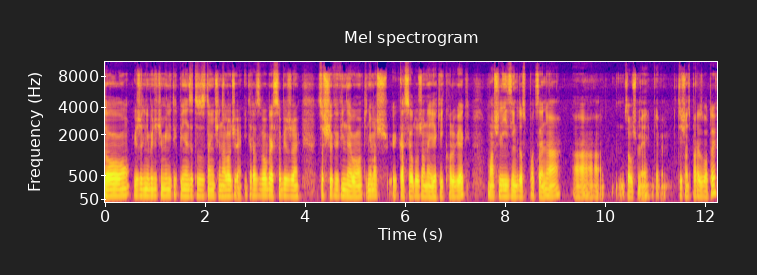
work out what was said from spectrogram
to jeżeli nie będziecie mieli tych pieniędzy, to zostaniecie na lodzie. I teraz wyobraź sobie, że coś się wywinęło, ty nie masz kasy odłożonej jakiejkolwiek, masz leasing do spłacenia, a załóżmy, nie wiem, tysiąc parę złotych,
